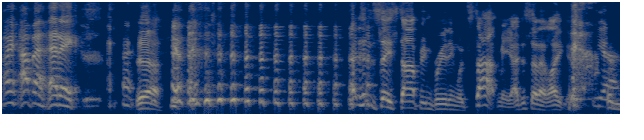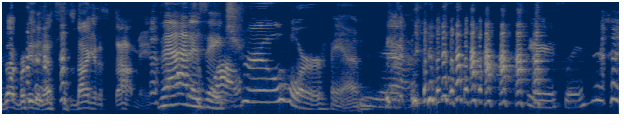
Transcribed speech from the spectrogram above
I have a headache. Yeah. yeah. I didn't say stopping breathing would stop me. I just said I like it. Yeah. Not breathing, that's it's not gonna stop me. That is a wow. true horror fan. Yeah. Seriously.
